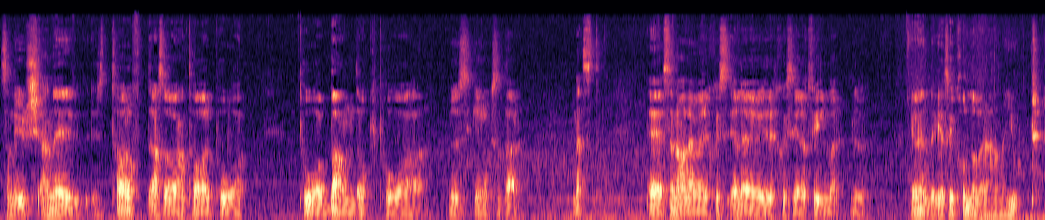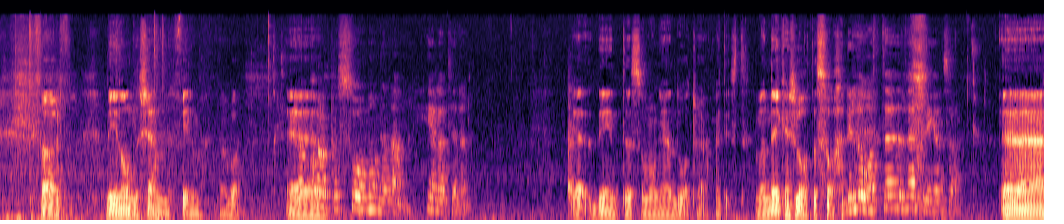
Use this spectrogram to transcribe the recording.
Som har gjort, han är, tar ofta, alltså han tar på, på band och på musiker och sånt där. Mest. Eh, sen har han även regis- eller regisserat filmer nu. Jag vet inte, jag ska kolla vad det är han har gjort. För det är någon känd film. Jag bara. Jag Eh, kollar på så många namn hela tiden. det är inte så många ändå tror jag faktiskt. Men det kanske låter så. Det låter verkligen så. Eh,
